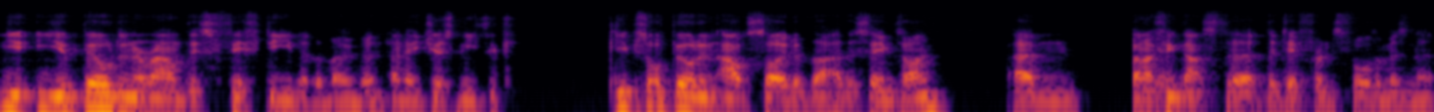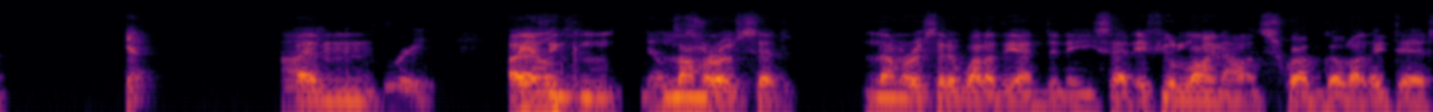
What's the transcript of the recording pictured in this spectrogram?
you, you're building around this 15 at the moment, and they just need to keep sort of building outside of that at the same time. Um, and I think that's the the difference for them, isn't it? Yeah, I um, agree. I, I think Lamaro said Lamaro said it well at the end, didn't he? Said, "If your line out and scrum go like they did,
